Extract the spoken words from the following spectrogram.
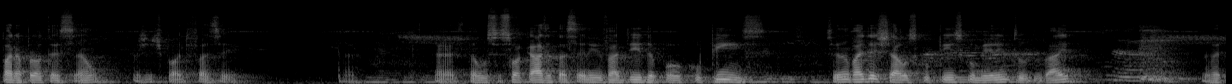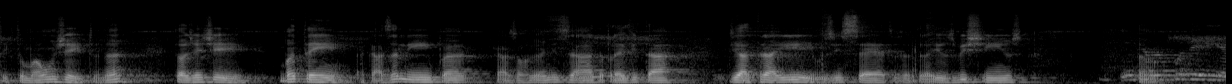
para proteção, a gente pode fazer. né? É, então, se sua casa está sendo invadida por cupins, você não vai deixar os cupins comerem tudo, vai? Não. Vai ter que tomar um jeito, né? Então a gente mantém a casa limpa, a casa organizada, para evitar de atrair os insetos, atrair os bichinhos. Então eu poderia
